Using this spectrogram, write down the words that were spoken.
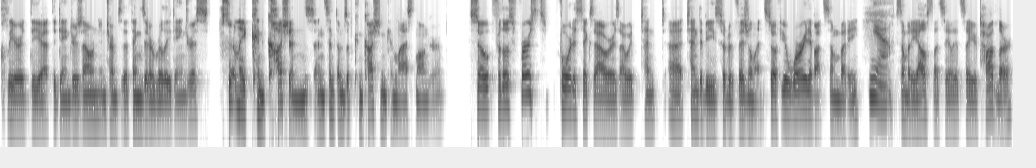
cleared the uh, the danger zone in terms of the things that are really dangerous. Certainly concussions and symptoms of concussion can last longer, so for those first four to six hours, I would tend uh, tend to be sort of vigilant. So if you're worried about somebody, yeah, somebody else, let's say, let's say your toddler,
